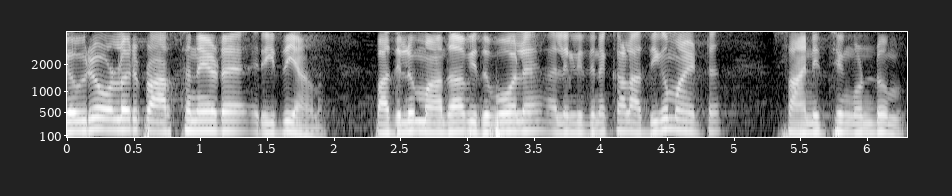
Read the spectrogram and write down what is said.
ഗൗരവമുള്ള ഒരു പ്രാർത്ഥനയുടെ രീതിയാണ്. അപ്പോൾ അതിലും മാതാവ് ഇതുപോലെ അല്ലെങ്കിൽ ഇതിനേക്കാൾ അധികമായിട്ട് സാന്നിധ്യം കൊണ്ടും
